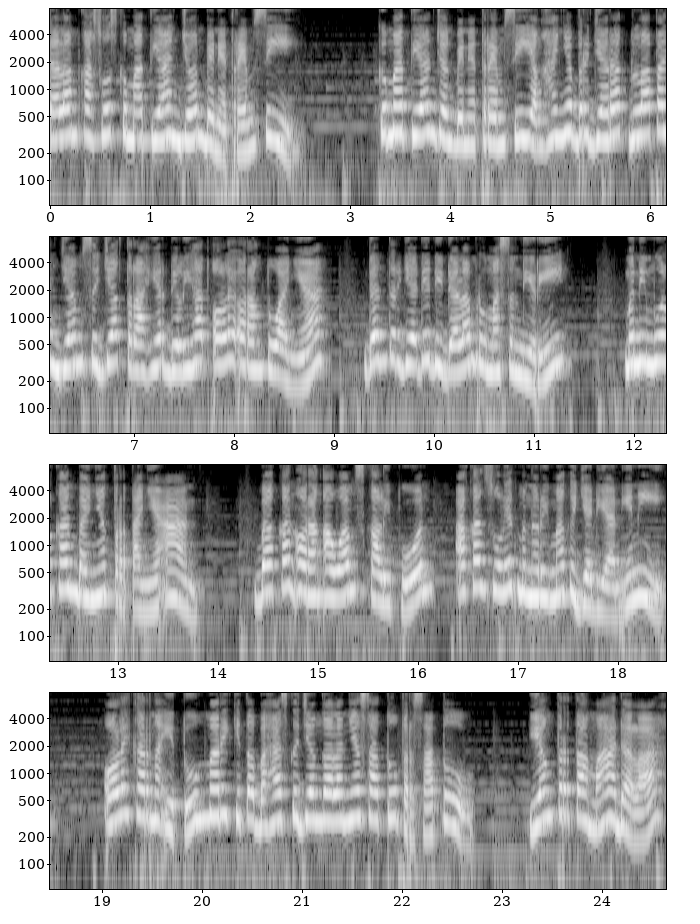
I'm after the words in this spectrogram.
dalam kasus kematian John Bennett Ramsey Kematian John Bennett Ramsey yang hanya berjarak 8 jam sejak terakhir dilihat oleh orang tuanya dan terjadi di dalam rumah sendiri menimbulkan banyak pertanyaan. Bahkan orang awam sekalipun akan sulit menerima kejadian ini. Oleh karena itu, mari kita bahas kejanggalannya satu persatu. Yang pertama adalah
